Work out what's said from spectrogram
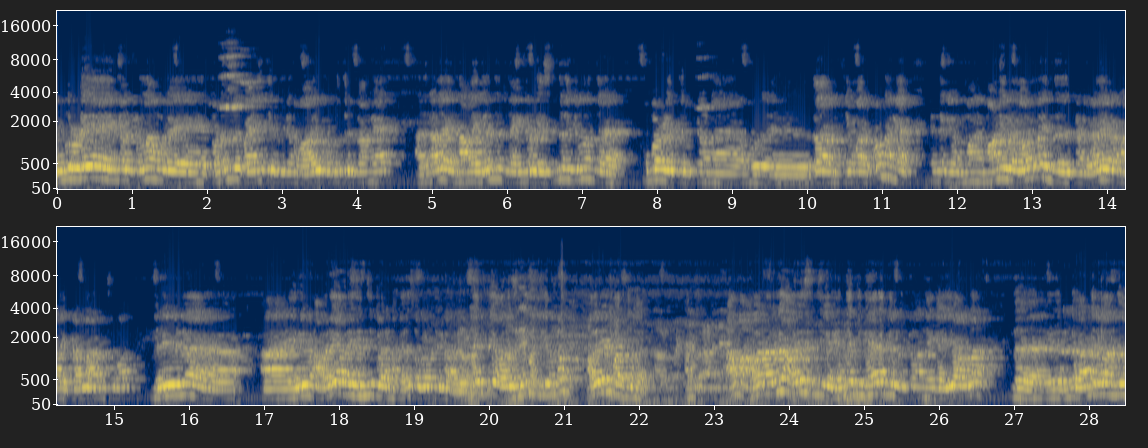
உங்களுடைய தொடர்ந்து பயணிக்கிறதுக்கான வாய்ப்பு கொடுத்துருக்காங்க. அதனால நாளையிலேருந்து இந்த எங்களுடைய சிந்தனைகளும் இந்த கும்பாபிஷேகத்திற்கான ஒரு இதாக முக்கியமாக இருக்கும். நாங்கள் இன்னைக்கு மா மாநில லெவலில் இந்த இதுக்கான வேலைகளை நாளைக்கு காலையில் ஆரம்பிச்சிடுவோம் விரைவில் இறைவன் அவரே அவரை செஞ்சுக்குவார். நம்ம எதுவும் சொல்ல வேண்டியது அவர் அவரே பார்த்துக்குவார் ஆமா அவரால் அவரே செஞ்சுக்குவார் என்னைக்கு நேரங்கள் இருக்கும் அன்னைக்கு ஐயாவெல்லாம் இந்த இந்த ரெண்டு ஆண்டுகளா வந்து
